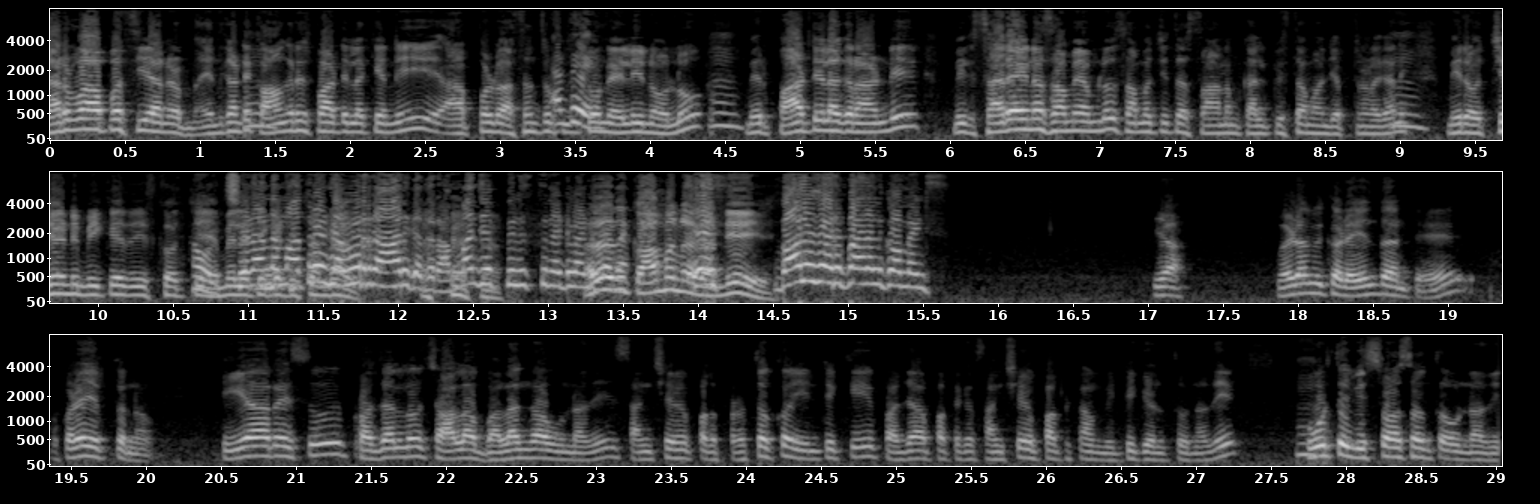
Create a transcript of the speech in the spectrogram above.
గర్వాపసి అనడం ఎందుకంటే కాంగ్రెస్ పార్టీలకి అప్పుడు అసంతృప్తితో వెళ్ళిన వాళ్ళు మీరు పార్టీలకు రాండి మీకు సరైన సమయంలో సముచిత స్థానం కల్పిస్తామని చెప్తున్నాడు. కానీ మీరు వచ్చేయండి మీకే తీసుకొచ్చి MLA final comments ya madam ఇక్కడ ఏంటంటే ఒకటే చెప్తున్నాం. టిఆర్ఎస్ ప్రజల్లో చాలా బలంగా ఉన్నది. సంక్షేమ పథకం ప్రతి ఒక్క ఇంటికి ప్రజా పథక సంక్షేమ పథకం ఇంటికి వెళ్తున్నది పూర్తి విశ్వాసంతో ఉన్నది.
